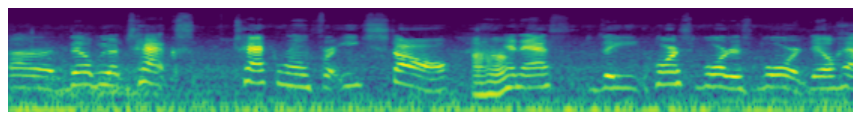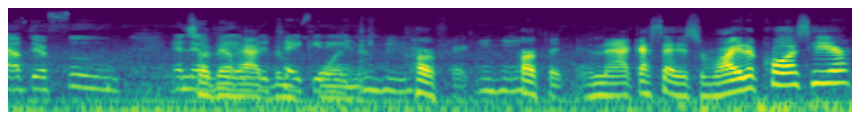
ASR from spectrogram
Uh, there'll be a tax tack room for each stall, Uh-huh. and as the horse boarders board, they'll have their food and they'll, so they'll be have able to take it in. Mhm. Perfect, Mhm. perfect. And like I said, it's right across here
